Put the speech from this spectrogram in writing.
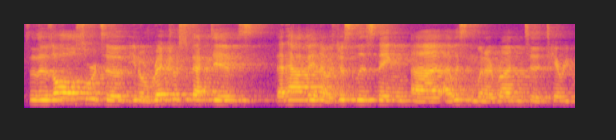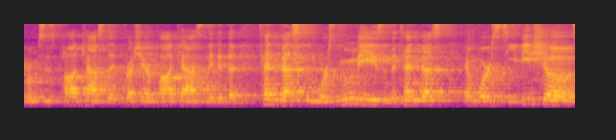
So there's all sorts of, you know, retrospectives that happen. I was just listening, uh, I listen when I run to Terry Gross's podcast, the Fresh Air podcast, and they did the 10 best and worst movies and the 10 best and worst TV shows.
